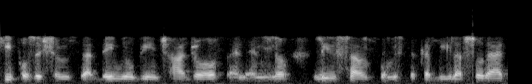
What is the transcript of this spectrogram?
key positions that they will be in charge of and, and, you know, leave some for Mr. Kabila so that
